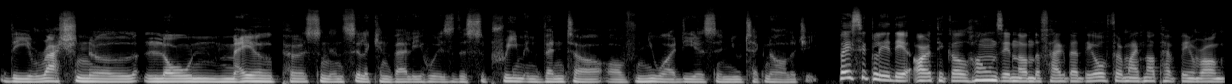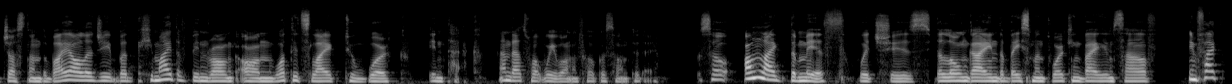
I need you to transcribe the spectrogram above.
the rational lone male person in Silicon Valley who is the supreme inventor of new ideas and new technology. Basically, the article hones in on the fact that the author might not have been wrong just on the biology, but he might have been wrong on what it's like to work in tech. And that's what we want to focus on today. So, unlike the myth, which is the lone guy in the basement working by himself, in fact,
